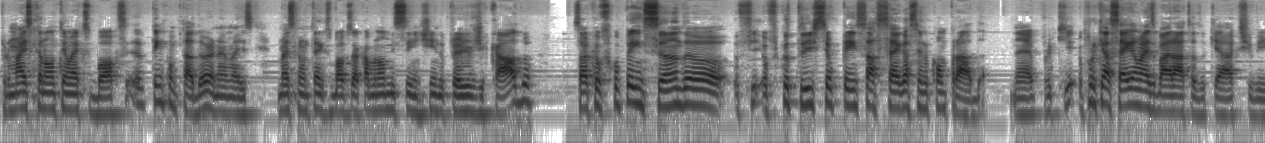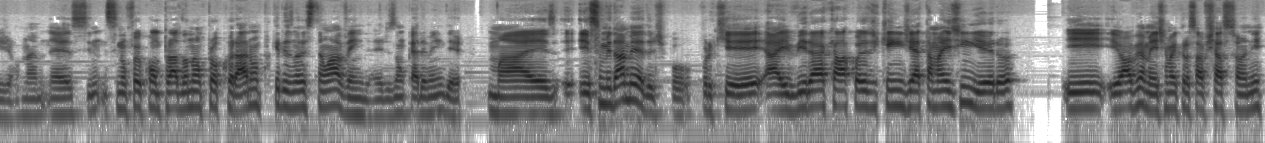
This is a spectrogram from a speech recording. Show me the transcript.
por mais que eu não tenha um Xbox, eu tenho computador, né? Mas por mais que eu não tenha Xbox, eu acabo não me sentindo prejudicado. Só que eu fico pensando, eu fico triste se eu penso a SEGA sendo comprada, né? Porque, porque a SEGA é mais barata do que a Activision, né? É, se, se não foi comprado, não procuraram porque eles não estão à venda, eles não querem vender. Mas isso me dá medo, tipo, porque aí vira aquela coisa de quem injeta mais dinheiro. E, e obviamente a Microsoft e a Sony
